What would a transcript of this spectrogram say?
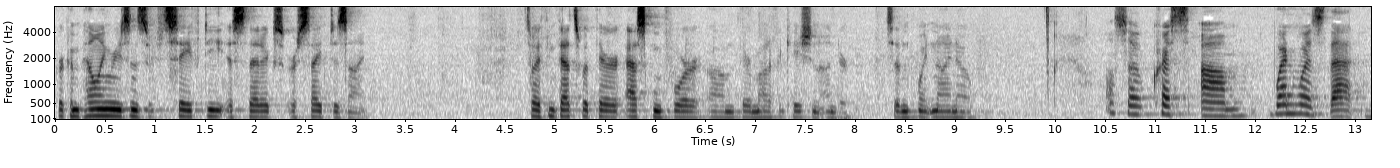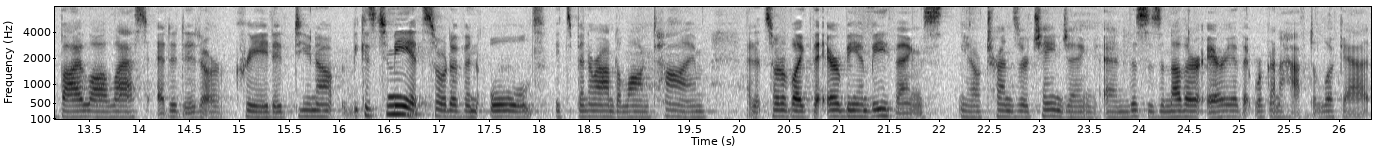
for compelling reasons of safety, aesthetics, or site design. So I think that's what they're asking for, um, their modification under, 7.90. Also, Chris, um, when was that bylaw last edited or created? Do you know? Because to me, it's sort of an old, it's been around a long time, and it's sort of like the Airbnb things, you know, trends are changing, and this is another area that we're going to have to look at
